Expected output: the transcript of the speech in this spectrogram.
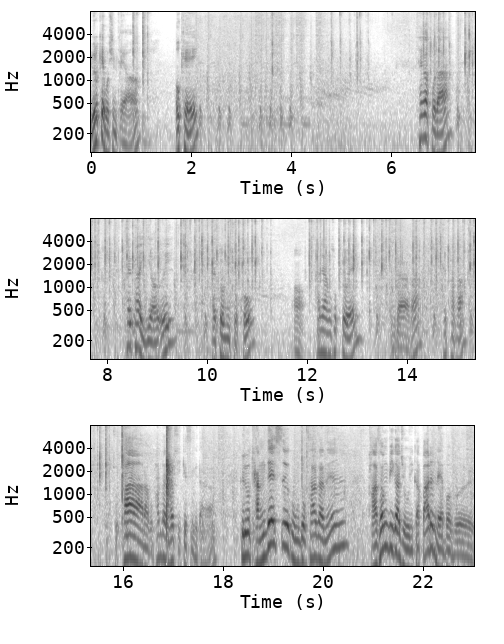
이렇게 보시면 돼요. 오케이. 생각보다 헬파 이어의 발동이 좋고 어, 사냥 속도에 기가가 헬파가 좋다라고 판단을 할 수 있겠습니다. 그리고 강데스 공독 사단은 가성비가 좋으니까 빠른 랩업을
